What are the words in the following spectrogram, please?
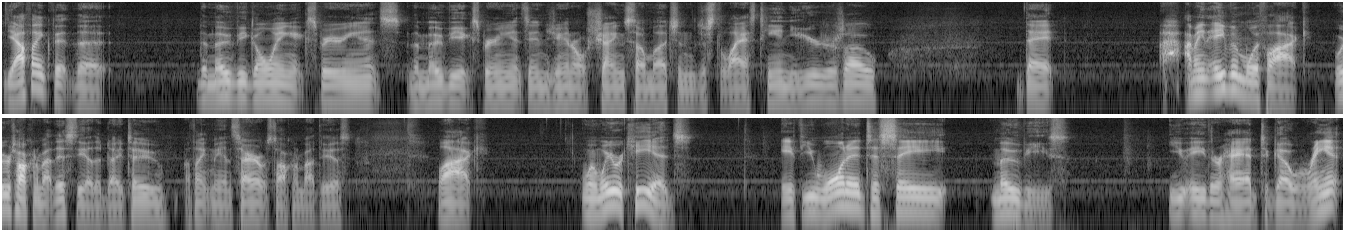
yeah, I think that the the movie going experience, the movie experience in general, changed so much in just the last ten years or so. That, I mean, even with like we were talking about this the other day too. I think me and Sarah was talking about this. Like when we were kids, if you wanted to see movies, you either had to go rent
